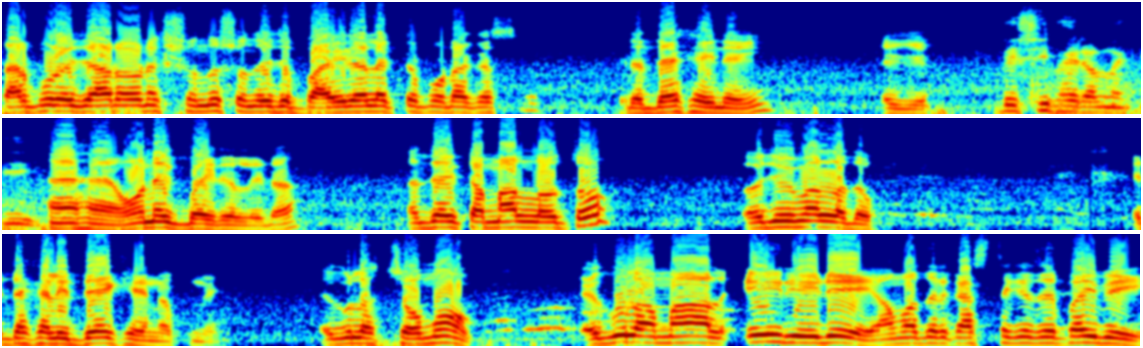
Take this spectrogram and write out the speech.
তারপরে যে আরও অনেক সুন্দর সুন্দর এই যে ভাইরাল একটা প্রোডাক্ট আছে এটা দেখাই নাই। এই যে। বেশি ভাইরাল নাকি? হ্যাঁ হ্যাঁ অনেক ভাইরাল এটা। যে একটা মাল্লাও তো। ওই যে মাল্লা দাও। এটা খালি দেখেন আপনি। এগুলা চমক। এগুলা মাল এই রেডে আমাদের কাছ থেকে যে পাইবে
